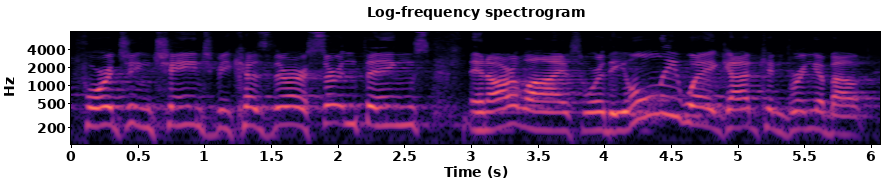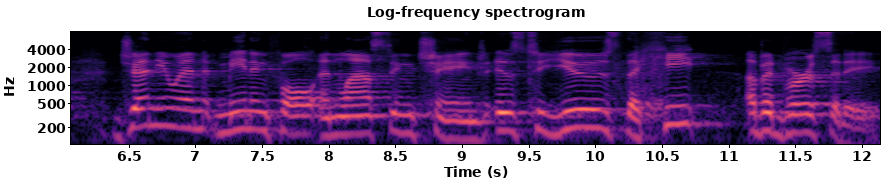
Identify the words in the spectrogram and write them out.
Forging Change, because there are certain things in our lives where the only way God can bring about genuine, meaningful, and lasting change is to use the heat of adversity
